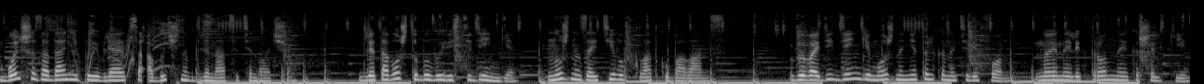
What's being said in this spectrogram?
Больше заданий появляются обычно в 12 ночи. Для того, чтобы вывести деньги, нужно зайти во вкладку «Баланс». Выводить деньги можно не только на телефон, но и на электронные кошельки.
